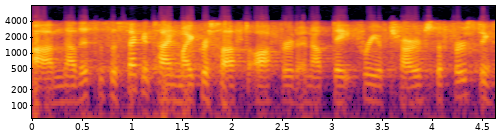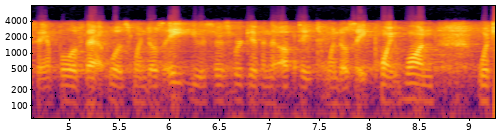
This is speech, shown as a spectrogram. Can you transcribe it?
Um, now this is the second time Microsoft offered an update free of charge. The first example of that was Windows 8 users were given the update to Windows 8.1 which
